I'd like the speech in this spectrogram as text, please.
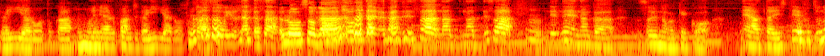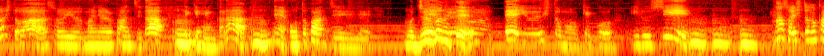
がいいやろうとか、うん。マニュアルパンチがいいやろうとか そういうなんかさ論争が。論争みたいな感じでさななってさうん。でねなんかそういうのが結構ねあったりして普通の人はそういうマニュアルパンチができへんから、うん。ねオートパンチでもう十分っでてっていう人も結構いるし、うんうんまあそれ人の考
